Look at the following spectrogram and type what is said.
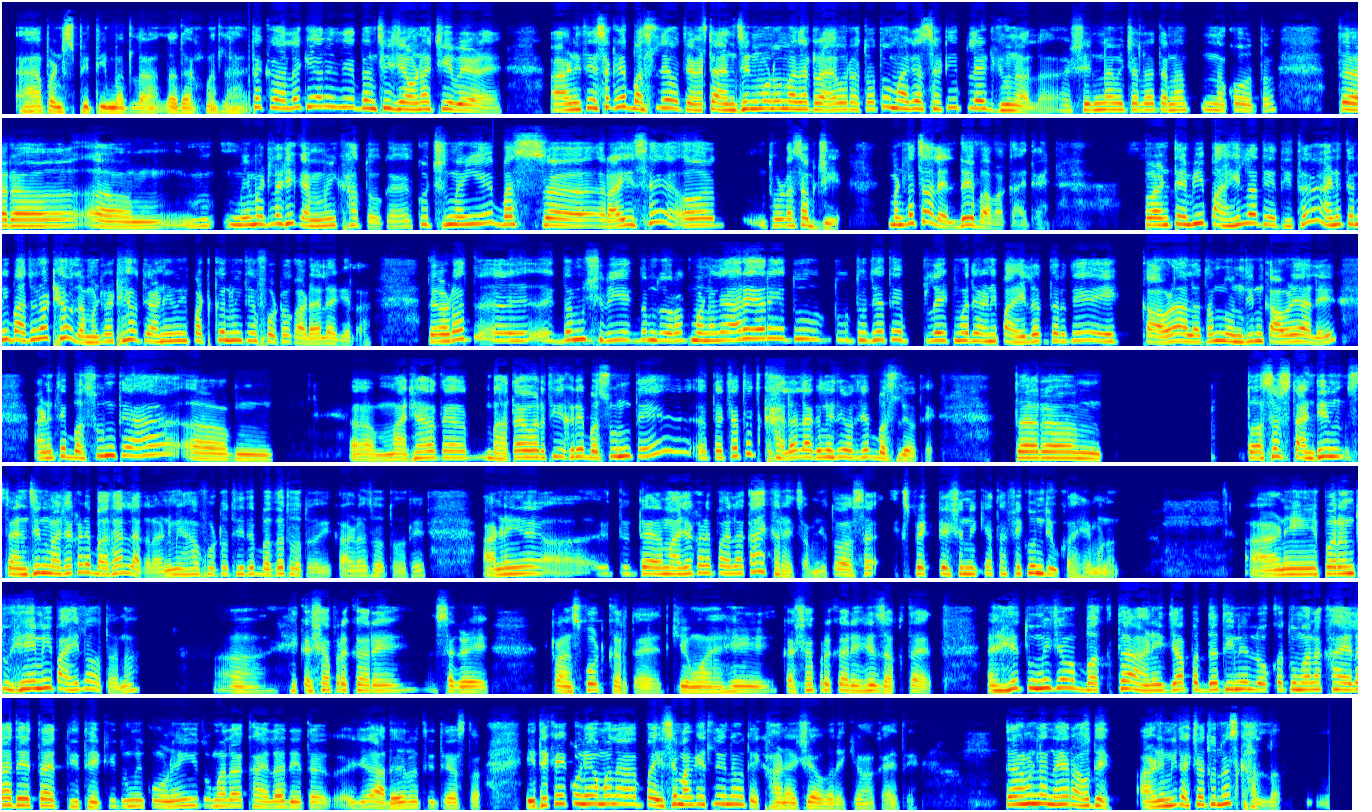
हा पण स्पिती मधला लडाख मधला तर कळलं की अरे त्यांची जेवणाची वेळ आहे. आणि ते सगळे बसले होते. टॅन्झिन म्हणून माझा ड्रायव्हर होता तो माझ्यासाठी प्लेट घेऊन आला. शिन्ना विचारलं त्यांना नको होतं. तर मी म्हटलं ठीक आहे मी खातो. काय कुछ नाही आहे बस राईस आहे और थोडा सब्जी आहे म्हटलं चालेल दे बाबा काय ते. पण ते मी पाहिलं ते तिथं आणि त्यांनी बाजूला ठेवलं. म्हटलं ठेवते आणि मी पटकन मी ते फोटो काढायला गेला. तेवढ्यात एकदम श्री एकदम जोरात म्हणाले अरे अरे तू तू तुझ्या ते प्लेटमध्ये आणि पाहिलं तर ते एक कावळा आला होता. दोन तीन कावळे आले. आणि ते बसून त्या माझ्या त्या भातावरती इकडे बसून ते त्याच्यातच खायला लागले ते बसले होते. तर तो असं स्टँडिन स्टँझिन माझ्याकडे बघायला लागला आणि मी हा फोटो तिथे बघत होतो हे काढत होतो ते. आणि त्या माझ्याकडे पाहिला काय करायचं? म्हणजे तो असं एक्सपेक्टेशन की आता फेकून देऊ का हे म्हणून? आणि परंतु हे मी पाहिलं होतं ना हे कशा प्रकारे सगळे ट्रान्सपोर्ट करतायत किंवा हे कशा प्रकारे हे जगतायत? आणि हे तुम्ही जेव्हा बघता आणि ज्या पद्धतीने लोक तुम्हाला खायला देत आहेत तिथे की तुम्ही कोणीही तुम्हाला खायला देत जे आदर तिथे असतं इथे काही कोणी आम्हाला पैसे मागितले नव्हते खाण्याचे वगैरे किंवा काय ते? त्या म्हणलं नाही राहू दे. आणि मी त्याच्यातूनच खाल्लं.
